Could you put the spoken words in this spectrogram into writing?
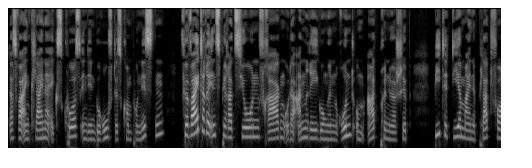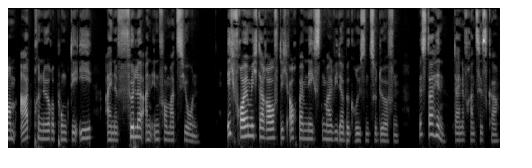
Das war ein kleiner Exkurs in den Beruf des Komponisten. Für weitere Inspirationen, Fragen oder Anregungen rund um Artpreneurship bietet dir meine Plattform artpreneure.de eine Fülle an Informationen. Ich freue mich darauf, dich auch beim nächsten Mal wieder begrüßen zu dürfen. Bis dahin, deine Franziska.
